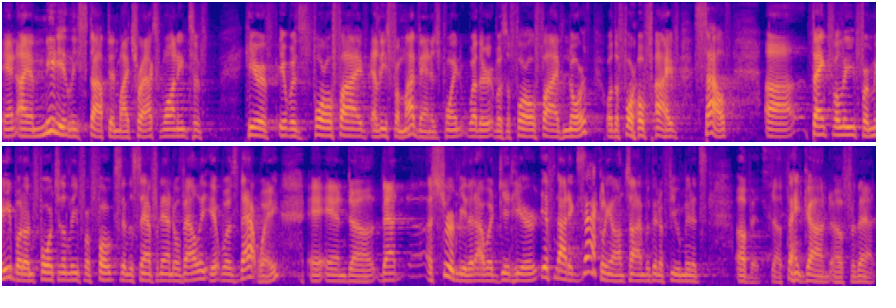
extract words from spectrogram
And I immediately stopped in my tracks, wanting to hear if it was 405, at least from my vantage point, whether it was the 405 North or the 405 South. Uh, thankfully for me, but unfortunately for folks in the San Fernando Valley, it was that way. And uh, that assured me that I would get here, if not exactly on time, within a few minutes of it. Uh, thank God uh, for that.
